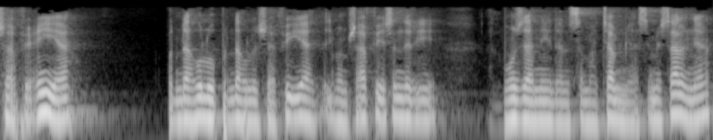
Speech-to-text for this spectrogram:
Syafi'iyah pendahulu-pendahulu Syafi'iyah Imam Syafi'i sendiri Al-Muzani dan semacamnya. Semisalnya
